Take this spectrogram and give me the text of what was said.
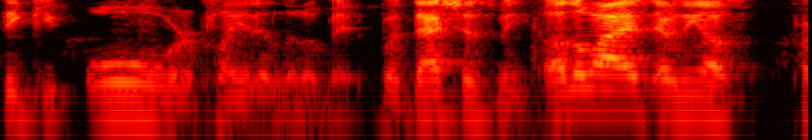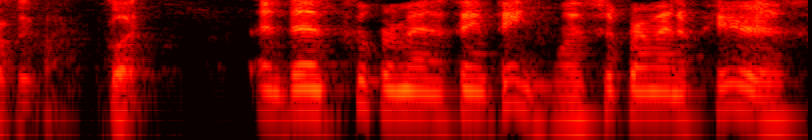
think he overplayed it a little bit, but that's just me. Otherwise, everything else perfectly fine. Go ahead. And then Superman, the same thing. When Superman appears,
